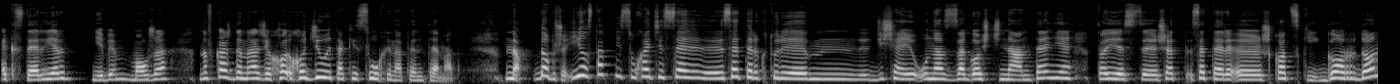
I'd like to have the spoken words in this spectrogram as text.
eksterier, nie wiem, może. No w każdym razie chodziły takie słuchy na ten temat. No, dobrze. I ostatni, słuchajcie, setter, który mm, dzisiaj u nas zagości na antenie, to jest y, setter szkocki Gordon.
